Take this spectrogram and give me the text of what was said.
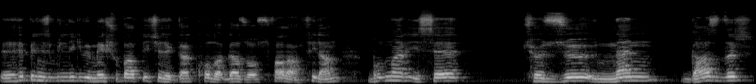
e, hepiniz bildiği gibi meşrubatlı içecekler kola, gazoz falan filan. Bunlar ise çözünen gazdır.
